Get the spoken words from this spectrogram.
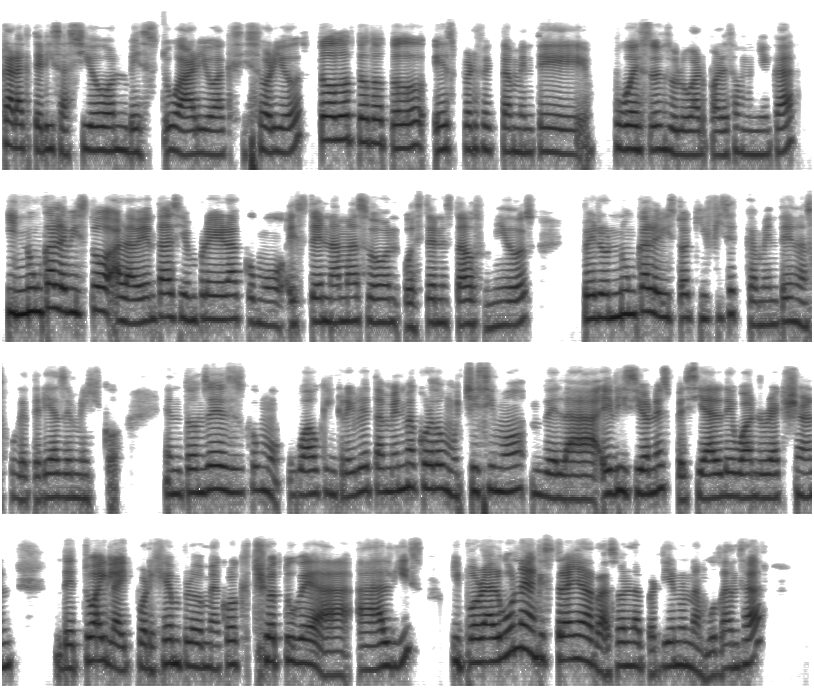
caracterización, vestuario, accesorios, todo, todo, todo es perfectamente puesto en su lugar para esa muñeca. Y nunca la he visto a la venta, siempre era como esté en Amazon o esté en Estados Unidos, pero nunca la he visto aquí físicamente en las jugueterías de México. Entonces es como, wow, qué increíble. También me acuerdo muchísimo de la edición especial de One Direction de Twilight, por ejemplo. Me acuerdo que yo tuve a, a Alice y por alguna extraña razón la perdí en una mudanza,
